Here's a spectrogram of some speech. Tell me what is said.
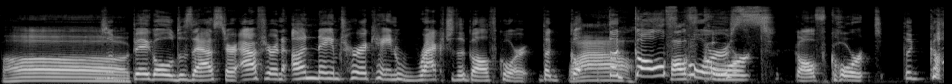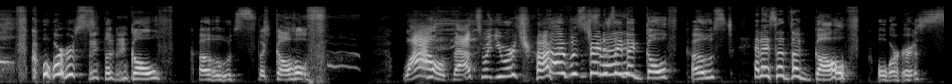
It was a big old disaster after an unnamed hurricane wrecked the golf court. The go- Wow. the golf, course. court. Golf court. The golf course. The Gulf Coast. The golf. Wow, that's what you were trying. I was trying to say the Gulf Coast, and I said the golf course.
